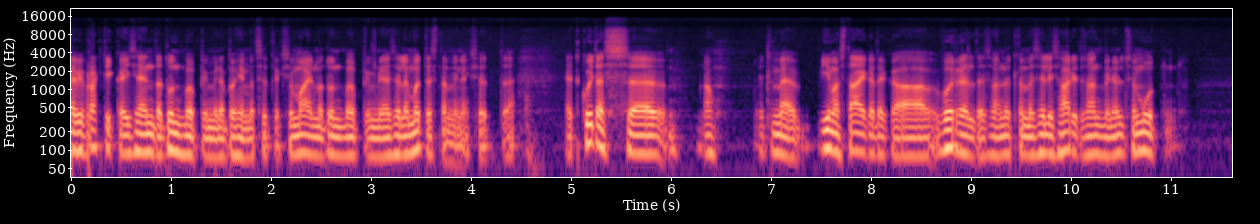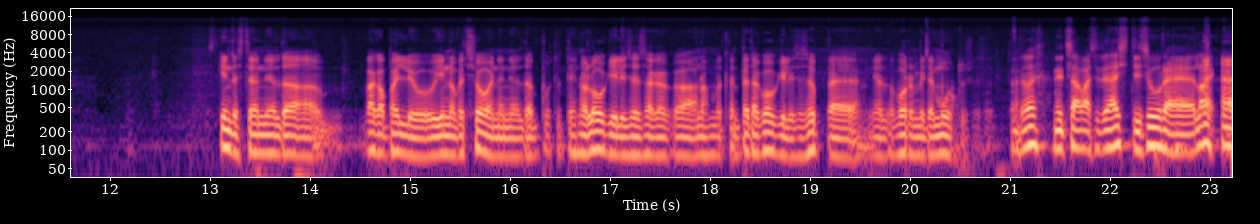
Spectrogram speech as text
läbi praktika iseenda tundmaõppimine põhimõtteliselt, eks ju, maailma tundmaõppimine ja selle mõtestamine, eks ju, et et kuidas noh, ütleme, viimaste aegadega võrreldes on, ütleme, sellise hariduse andmine üldse muutunud? Kindlasti on nii-öelda väga palju innovatsioone nii-öelda puhtalt tehnoloogilises, aga ka noh, ma ütlen pedagoogilises õppe nii-öelda vormide muutuses, et noh, nüüd sa avasid hästi suure laeka.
